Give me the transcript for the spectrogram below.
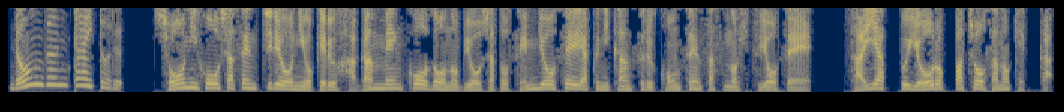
論文タイトル、小児放射線治療における破顔面構造の描写と占領制約に関するコンセンサスの必要性、サイアップヨーロッパ調査の結果。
